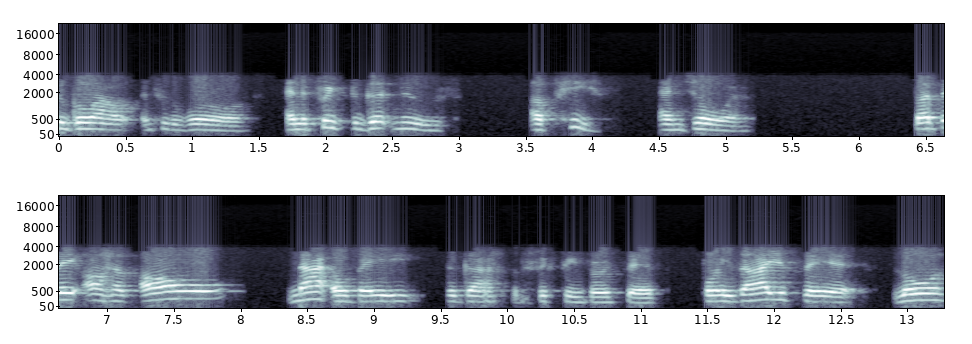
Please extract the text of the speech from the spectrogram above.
to go out into the world and to preach the good news of peace and joy. But they all have all not obeyed the gospel. The 16th verse says, For Isaiah said, Lord,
